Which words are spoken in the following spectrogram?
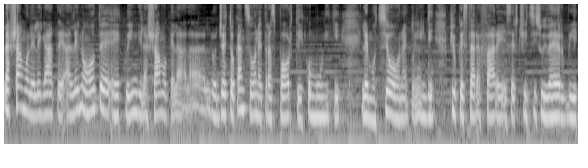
lasciamole legate alle note e quindi lasciamo che la, l'oggetto canzone trasporti e comunichi l'emozione quindi più che stare a fare esercizi sui verbi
